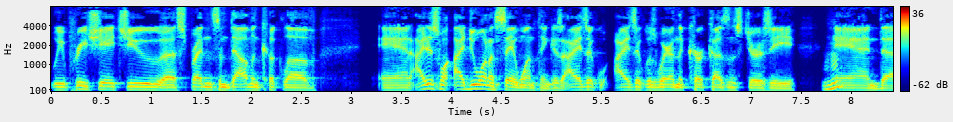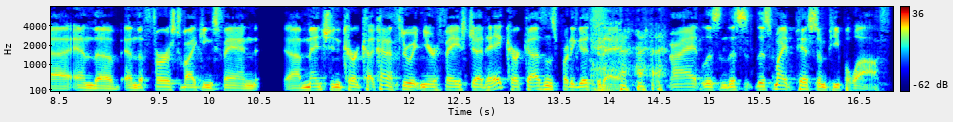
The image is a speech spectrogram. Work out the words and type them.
We appreciate you uh, spreading some Dalvin Cook love. And I just want I do want to say one thing because Isaac Isaac was wearing the Kirk Cousins jersey, Mhm. and uh, and the and the first Vikings fan uh, mentioned Kirk, kind of threw it in your face, Judd. Hey, Kirk Cousins, pretty good today. All right, listen, this this might piss some people off,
